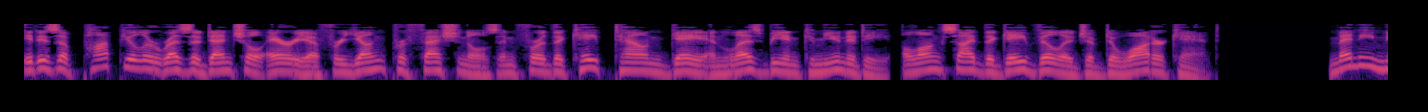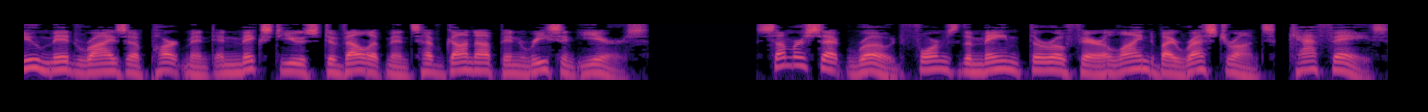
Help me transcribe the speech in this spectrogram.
It is a popular residential area for young professionals and for the Cape Town gay and lesbian community, alongside the gay village of De Waterkant. Many new mid-rise apartment and mixed-use developments have gone up in recent years. Somerset Road forms the main thoroughfare lined by restaurants, cafes,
